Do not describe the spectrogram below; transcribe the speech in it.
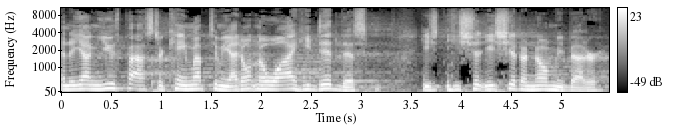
and a young youth pastor came up to me. I don't know why he did this, he, he, should, he should have known me better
